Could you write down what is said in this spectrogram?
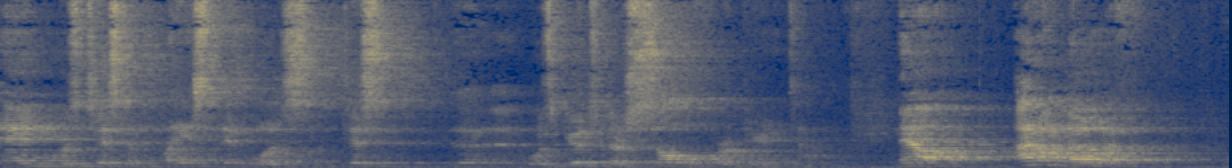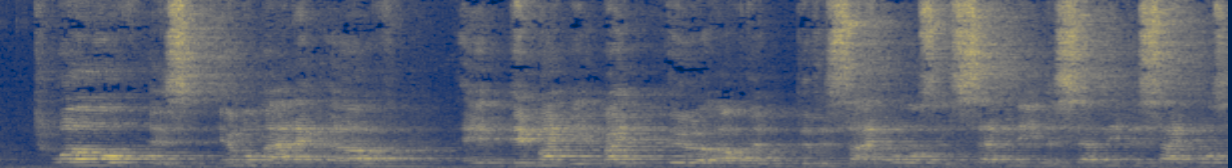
and was just a place that was just uh, was good to their soul for a period of time. Now, I don't know if 12 is emblematic of it, it, might be. It might be of the, the disciples and 70, the 70 disciples.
